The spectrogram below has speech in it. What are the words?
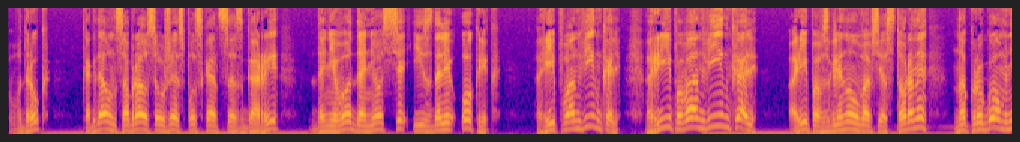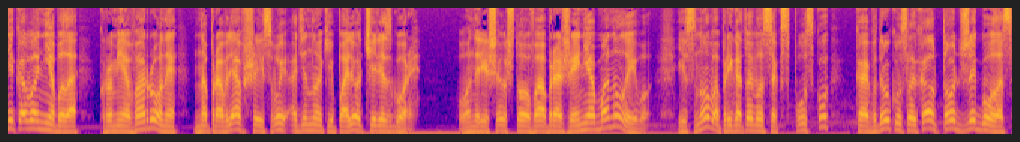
Вдруг, когда он собрался уже спускаться с горы, до него донесся издали окрик «Рип Ван Винкель! Рип Ван Винкель!» Рипа взглянул во все стороны, но кругом никого не было, кроме вороны, направлявшей свой одинокий полет через горы. — он решил, что воображение обмануло его, и снова приготовился к спуску, как вдруг услыхал тот же голос,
